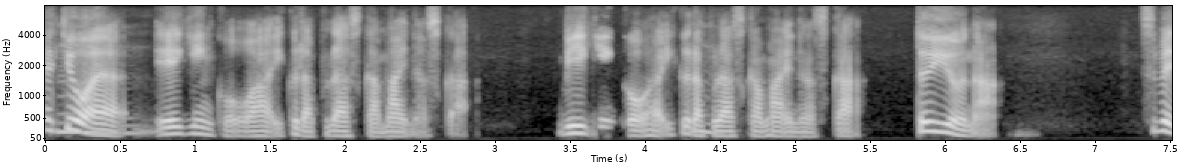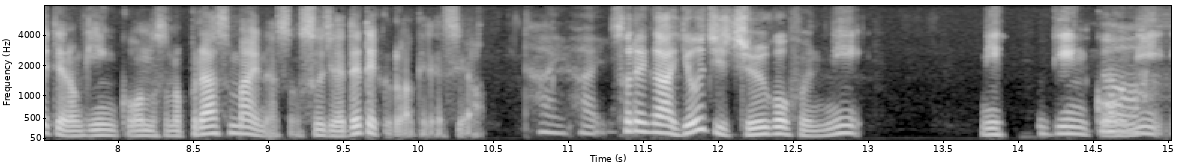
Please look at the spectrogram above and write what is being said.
で今日はうん A 銀行はいくらプラスかマイナスか、B 銀行はいくらプラスかマイナスか、というような、すべての銀行のそのプラスマイナスの数字が出てくるわけですよ。はいはい。それが4時15分に日本銀行に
